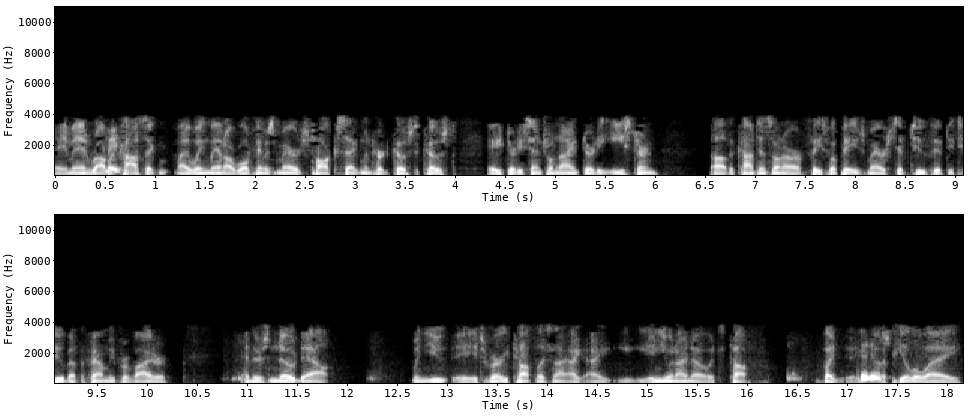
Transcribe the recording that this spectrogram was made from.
Amen. Robert Kosick, my wingman, our world famous marriage talk segment, heard coast to coast, 8:30 Central, 9:30 Eastern. Uh, the contents on our Facebook page, Marriage Tip 252, about the family provider. And there's no doubt when you, it's very tough. Listen, I, I, you and I know it's tough, but you got to peel away.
